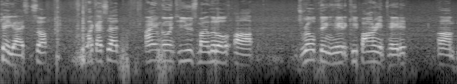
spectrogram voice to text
Okay, guys, so like I said, I am going to use my little uh, drill thing here to keep orientated. Um,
